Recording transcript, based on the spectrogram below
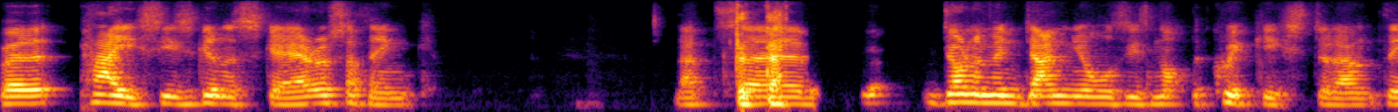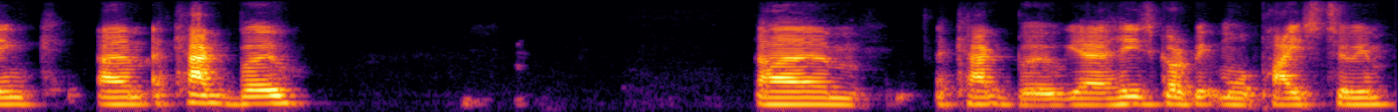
But pace is going to scare us, I think. That's uh, Donervon Daniels is not the quickest, I don't think. Um, Okagbue. Um, Okagbue, yeah, he's got a bit more pace to him.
